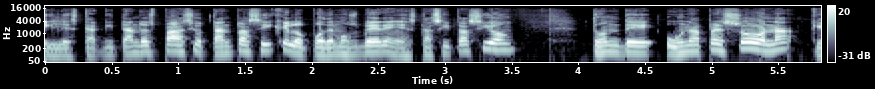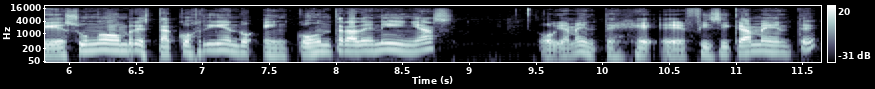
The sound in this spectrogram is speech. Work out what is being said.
y le está quitando espacio, tanto así que lo podemos ver en esta situación donde una persona que es un hombre está corriendo en contra de niñas, obviamente eh, físicamente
